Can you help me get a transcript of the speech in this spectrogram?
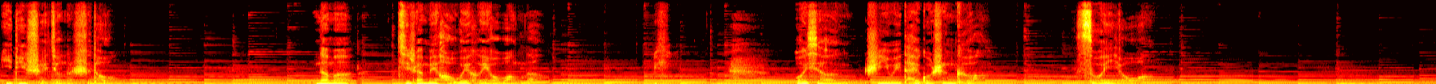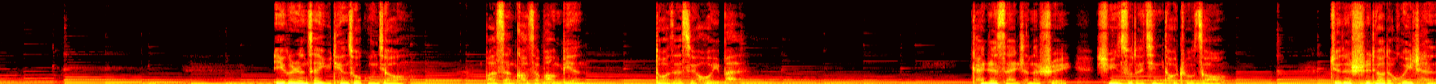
一滴水就能湿透。那么，既然美好，为何要忘呢？我想是因为太过深刻，所以要忘。一个人在雨天坐公交，把伞靠在旁边，躲在最后一排，看着伞上的水迅速的浸透周遭，觉得湿掉的灰尘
